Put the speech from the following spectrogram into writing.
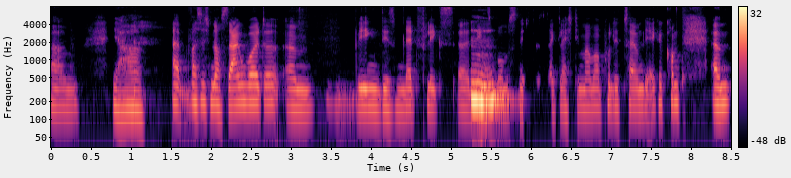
Ähm, ja, äh, was ich noch sagen wollte, ähm, wegen diesem Netflix-Dingsbums, äh, mhm. nicht, dass da gleich die Mama-Polizei um die Ecke kommt, ähm,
